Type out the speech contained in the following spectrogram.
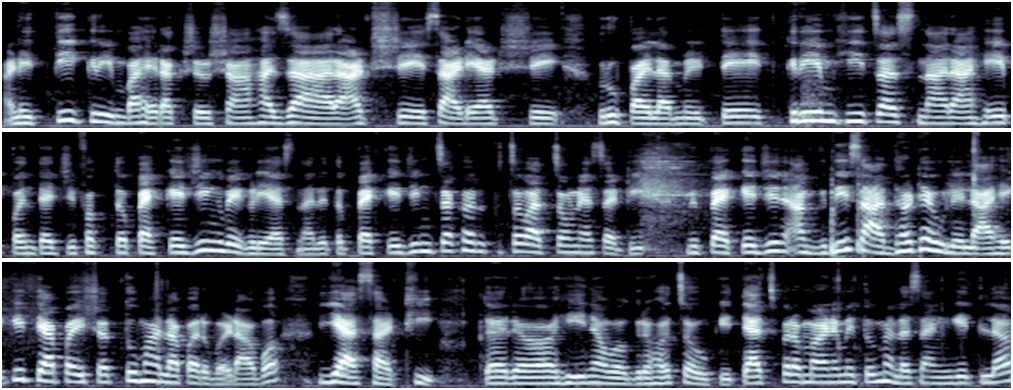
आणि ती क्रीम बाहेर अक्षरशः हजार आठशे साडेआठशे रुपयाला मिळते. क्रीम हीच असणार आहे पण त्याची फक्त पॅकेजिंग वेगळी असणार आहे. तर पॅकेजिंगचा खर्च वाचवण्यासाठी मी पॅकेजिंग अगदी साधं ठेवलेलं आहे की त्या पैशात तुम्हाला परवडावं यासाठी. तर ही नवग्रह चौकी. त्याचप्रमाणे मी तुम्हाला सांगितलं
